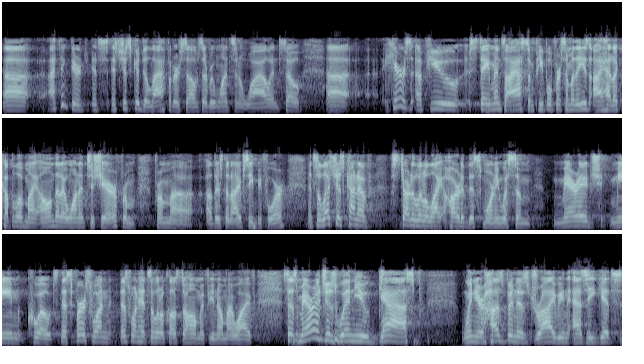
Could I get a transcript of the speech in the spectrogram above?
uh, I think it's, it's just good to laugh at ourselves every once in a while. And so uh, here's a few statements. I asked some people for some of these. I had a couple of my own that I wanted to share from, from uh, others that I've seen before. And so let's just kind of start a little lighthearted this morning with some marriage meme quotes. This first one, this one hits a little close to home if you know my wife. It says, Marriage is when you gasp when your husband is driving as he gets,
